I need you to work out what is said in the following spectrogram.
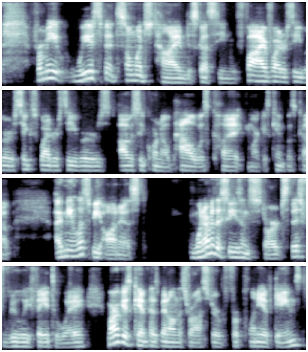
for me, we've spent so much time discussing five wide receivers, six wide receivers. Obviously, Cornell Powell was cut, Marcus Kemp was cut. I mean, let's be honest. Whenever the season starts, this really fades away. Marcus Kemp has been on this roster for plenty of games.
